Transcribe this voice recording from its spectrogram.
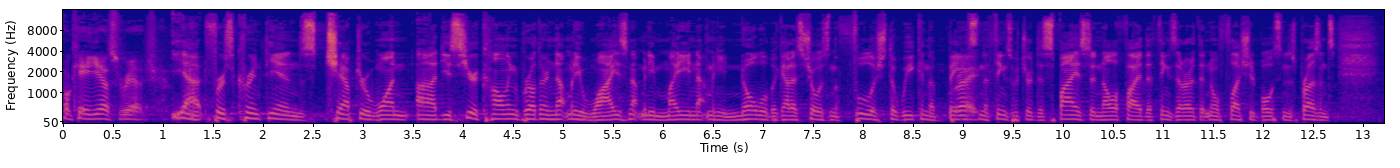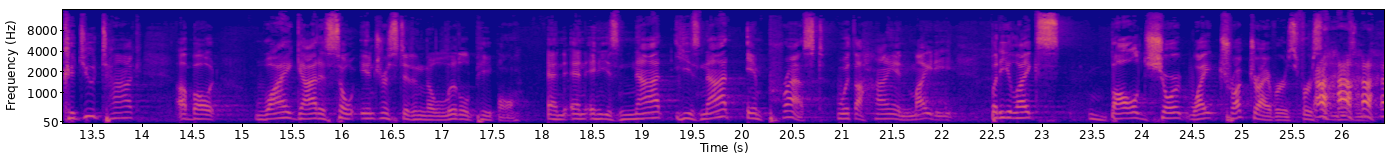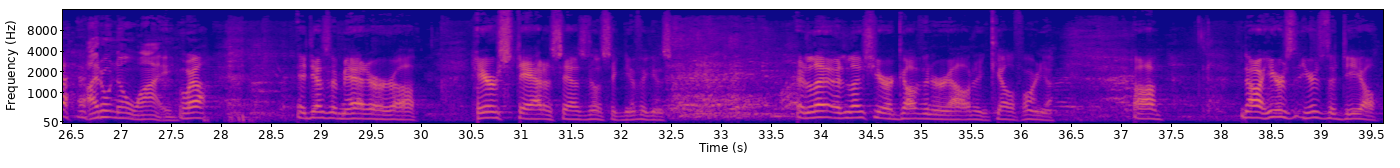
Okay, yes, Rich. Yeah, First Corinthians chapter 1. Uh, do you see your calling, brother? Not many wise, not many mighty, not many noble, but God has chosen the foolish, the weak, and the base, Right. and the things which are despised to nullify the things that are, that no flesh should boast in his presence. Could you talk about why God is so interested in the little people? And, and, and he's, not, he's not impressed with the high and mighty, but he likes bald, short, white truck drivers for some reason. I don't know why. Well, it doesn't matter. Uh, hair status has no significance unless, unless you're a governor out in California. Um, now, here's, here's the deal.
